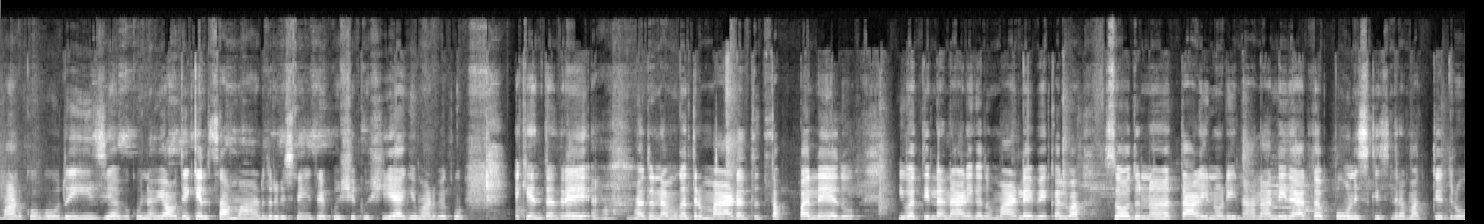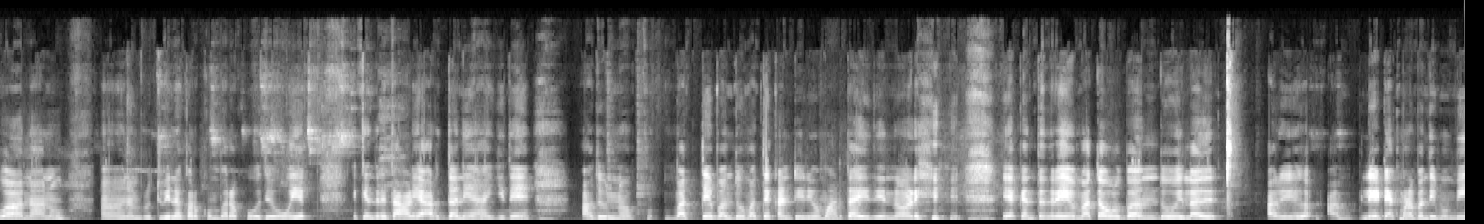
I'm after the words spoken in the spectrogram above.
ಮಾಡ್ಕೋಬೋದು ಈಸಿ ಆಗಬೇಕು. ನಾವು ಯಾವುದೇ ಕೆಲಸ ಮಾಡಿದ್ರೂ ಸ್ನೇಹಿತರೆ ಖುಷಿ ಖುಷಿಯಾಗಿ ಮಾಡಬೇಕು. ಯಾಕೆಂತಂದರೆ ಅದು ನಮಗಂತೂ ಮಾಡೋದು ತಪ್ಪಲ್ಲೇ ಅದು. ಇವತ್ತಿಲ್ಲ ನಾಳೆಗೆ ಅದು ಮಾಡಲೇಬೇಕಲ್ವ? ಸೊ ಅದನ್ನು ತಾಳಿ ನೋಡಿ ನಾನು ಅಲ್ಲಿದೆ ಅರ್ಧ ಪೋಣಿಸ್ಕಿಸಿದ್ರೆ ಮತ್ತೆ ಧ್ರುವ, ನಾನು ನಮ್ಮ ಋತುವಿನ ಕರ್ಕೊಂಬರಕ್ಕೆ ಹೋದೆವು. ಯಾಕೆ, ಯಾಕೆಂದರೆ ತಾಳಿ ಅರ್ಧನೇ ಆಗಿದೆ. ಅದನ್ನು ಮತ್ತೆ ಬಂದು ಮತ್ತೆ ಕಂಟಿನ್ಯೂ ಮಾಡ್ತಾ ಇದ್ದೀನಿ ನೋಡಿ. ಯಾಕಂತಂದರೆ ಮತ್ತೆ ಅವಳು ಬಂದು ಇಲ್ಲ ಲೇಟ್ ಯಾಕೆ ಮಾಡಿ ಬಂದು ಮಮ್ಮಿ?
